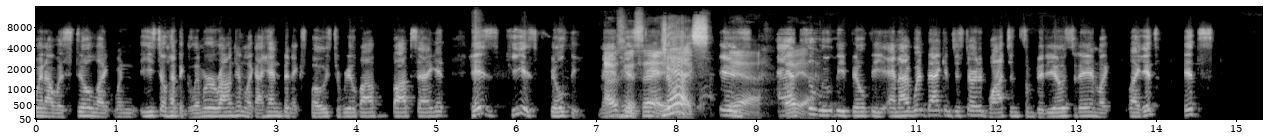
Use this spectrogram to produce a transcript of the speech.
when I was still like when he still had the glimmer around him, like I hadn't been exposed to real Bob Bob Saget. His he is filthy. Man. I was gonna His say, Yes. is yeah, Oh, yeah. absolutely filthy. And I went back and just started watching some videos today, and like like it's it's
